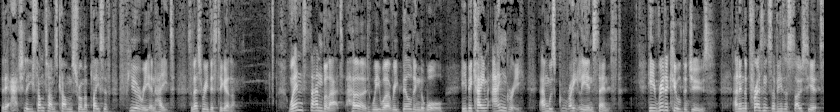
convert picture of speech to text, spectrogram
that it actually sometimes comes from a place of fury and hate. So let's read this together. When Sanballat heard we were rebuilding the wall, he became angry and was greatly incensed. He ridiculed the Jews, and in the presence of his associates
